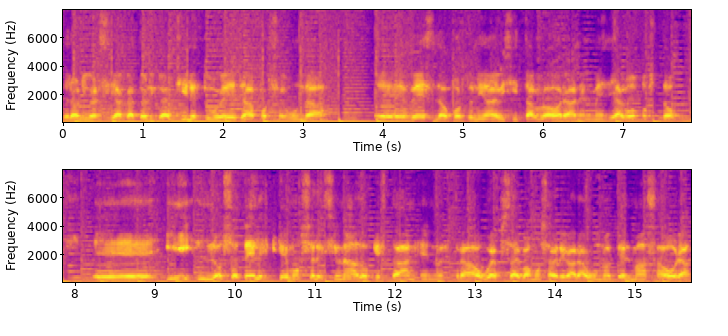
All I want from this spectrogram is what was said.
de la Universidad Católica de Chile. Tuve ya por segunda eh, vez la oportunidad de visitarlo ahora en el mes de agosto. Eh, y los hoteles que hemos seleccionado que están en nuestra website, vamos a agregar a un hotel más ahora,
